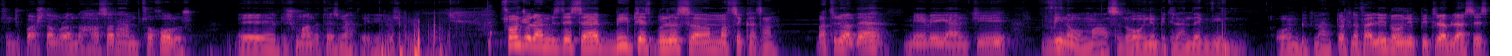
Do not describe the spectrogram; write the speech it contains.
Çünki başdan vuranda hasar həm çox olur. E, düşmanı da tez məhv edilir. Son görevimizdə isə bir kez bırıl sıralanması kazan. Royale'də meyve yəni ki win olmalısınız. Oyunu bitirəndə win. Oyun bitməli. 4 nəfərlik də oynayıb bitirə bilərsiniz.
